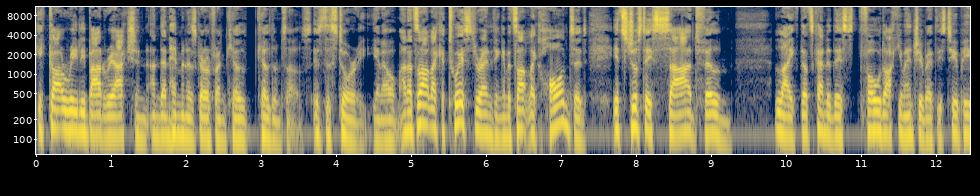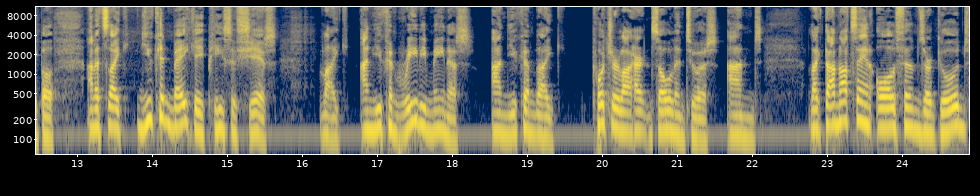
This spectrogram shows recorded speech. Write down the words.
It got a really bad reaction, and then him and his girlfriend killed killed themselves. Is the story, you know? And it's not like a twist or anything, and it's not like haunted. It's just a sad film, like that's kind of this faux documentary about these two people, and it's like you can make a piece of shit, like, and you can really mean it, and you can like put your heart and soul into it, and like I'm not saying all films are good,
